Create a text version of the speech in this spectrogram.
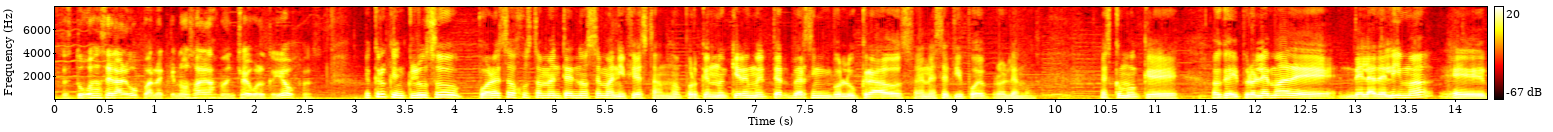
Entonces tú vas a hacer algo para que no salgas manchado igual que yo, pues. Yo creo que incluso por eso justamente no se manifiestan, ¿no? Porque no quieren meter, verse involucrados en ese tipo de problemas. Es como que, ok, problema de, de la de Lima, eh,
